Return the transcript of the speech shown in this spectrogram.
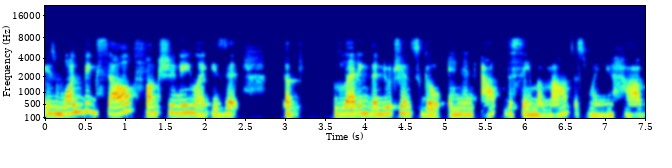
is one big cell functioning like, is it a letting the nutrients go in and out the same amount as when you have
